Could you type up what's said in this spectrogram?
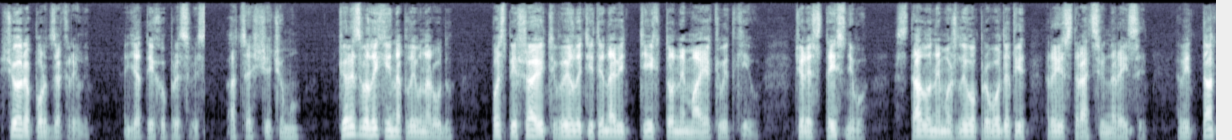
що аеропорт закрили. Я тихо присвиснув. А це ще чому? Через великий наплив народу. Поспішають вилетіти навіть ті, хто не має квитків. Через Тисніву стало неможливо проводити реєстрацію на рейси. Відтак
